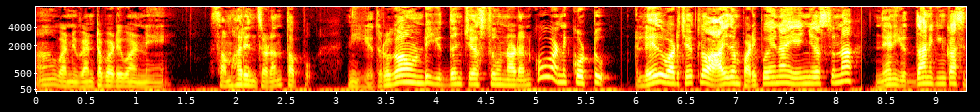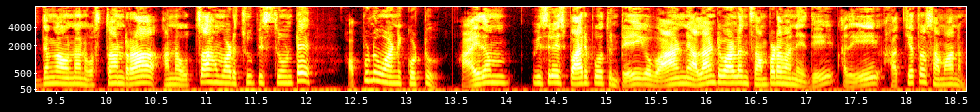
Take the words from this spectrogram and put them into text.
వాడిని వెంటబడి వాడిని సంహరించడం తప్పు. నీ ఎదురుగా ఉండి యుద్ధం చేస్తూ ఉన్నాడు అనుకో వాడిని కొట్టు. లేదు వాడి చేతిలో ఆయుధం పడిపోయినా ఏం చేస్తున్నా నేను యుద్ధానికి ఇంకా సిద్ధంగా ఉన్నాను వస్తాను రా అన్న ఉత్సాహం వాడు చూపిస్తూ ఉంటే అప్పుడు నువ్వు వాడిని కొట్టు. ఆయుధం విసిరేసి పారిపోతుంటే ఇక వాడిని అలాంటి వాళ్ళని చంపడం అనేది అది హత్యతో సమానం.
